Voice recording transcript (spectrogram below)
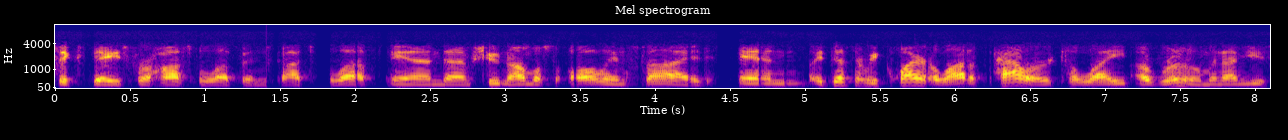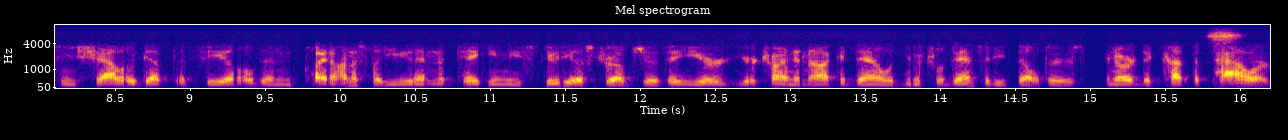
six days for a hospital up in Scotts Bluff, and I'm shooting almost all inside. And it doesn't require a lot of power to light a room, and I'm using shallow depth of field. And quite honestly, you end up taking these studio strobes with you. You're you're trying to knock it down with neutral density filters in order to cut the power.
